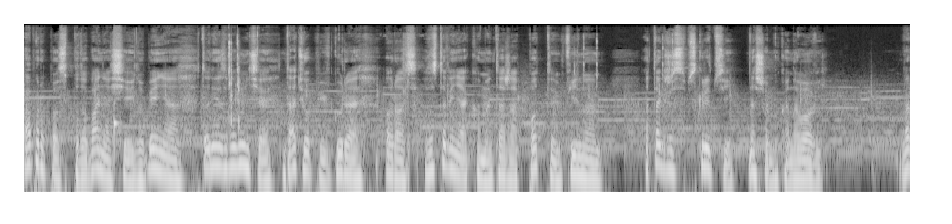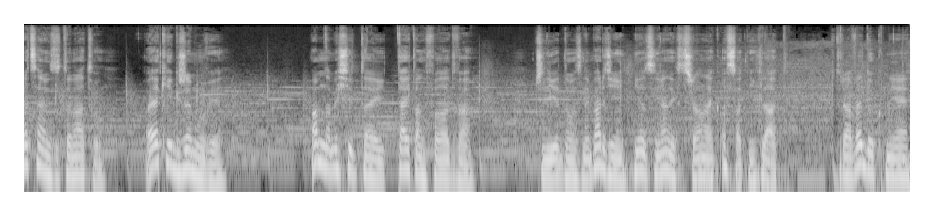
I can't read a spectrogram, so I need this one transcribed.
A propos podobania się i lubienia, to nie zapomnijcie dać łapki w górę oraz zostawienia komentarza pod tym filmem, a także subskrypcji naszemu kanałowi. Wracając do tematu, o jakiej grze mówię? Mam na myśli tutaj Titanfall 2, czyli jedną z najbardziej nieocenianych strzelanek ostatnich lat, która według mnie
